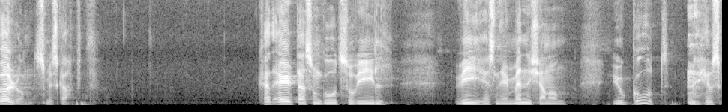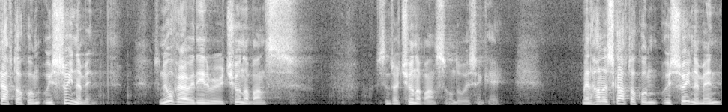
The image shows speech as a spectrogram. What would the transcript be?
øron som er skapt. Hva er det som god så vil vi hesten her menneskene? Jo, god har skapt dere i synemynd. Så nå får vi det vi i tjønabans sindra tjunabans undervisning her. Men han har skapt dere i synemynd.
